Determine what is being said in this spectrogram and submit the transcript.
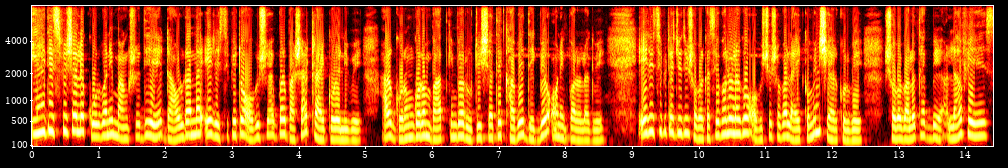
ঈদ স্পেশালে কোরবানি মাংস দিয়ে ডাউল রান্না এই রেসিপিটা অবশ্যই একবার বাসায় ট্রাই করে নিবে। আর গরম গরম ভাত কিংবা রুটির সাথে খাবে, দেখবে অনেক ভালো লাগবে। এই রেসিপিটা যদি সবার কাছে ভালো লাগে, অবশ্যই সবাই লাইক কমেন্ট শেয়ার করবে। সবাই ভালো থাকবে। আল্লাহ হাফেজ।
